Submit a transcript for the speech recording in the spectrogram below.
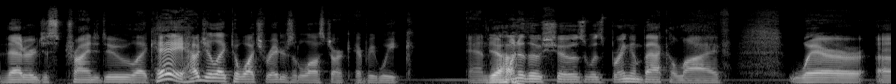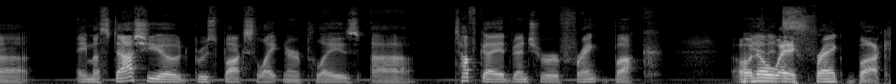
that are just trying to do like, hey, how'd you like to watch Raiders of the Lost Ark every week? And Yeah. one of those shows was Bring 'Em Back Alive, where uh, a mustachioed Bruce Boxleitner plays uh, tough guy adventurer Frank Buck. oh and no way, Frank Buck.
